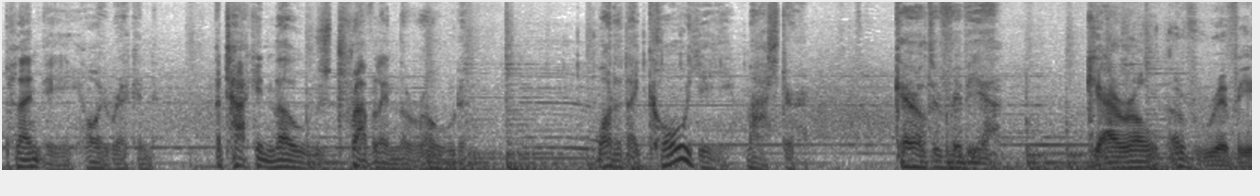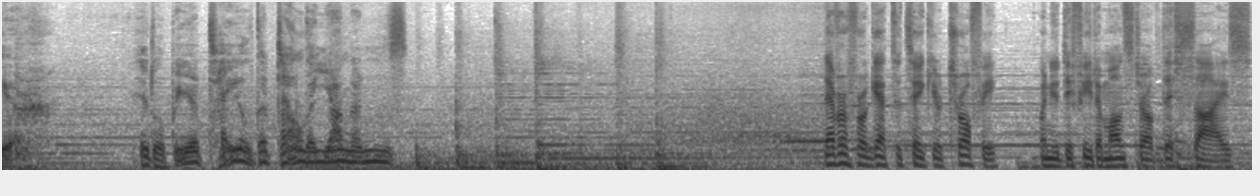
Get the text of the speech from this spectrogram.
plenty, I reckon. Attacking those traveling the road. What do they call ye, Master? Geralt of Rivia. Geralt of Rivia. It'll be a tale to tell the young'uns. Never forget to take your trophy when you defeat a monster of this size.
